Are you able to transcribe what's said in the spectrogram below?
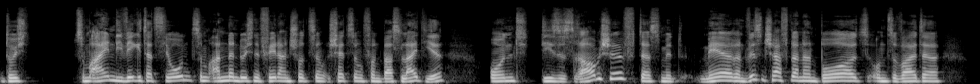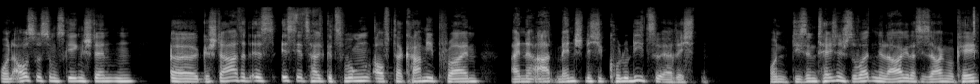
durch zum einen die Vegetation, zum anderen durch eine Fehleinschätzung Schätzung von Buzz Lightyear. Und dieses Raumschiff, das mit mehreren Wissenschaftlern an Bord und so weiter und Ausrüstungsgegenständen äh, gestartet ist, ist jetzt halt gezwungen, auf Takami Prime eine Art menschliche Kolonie zu errichten. Und die sind technisch so weit in der Lage, dass sie sagen, okay,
